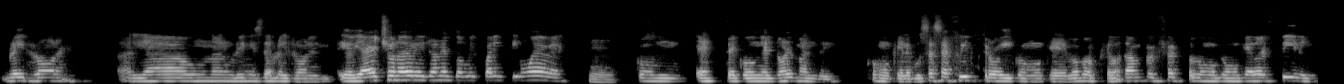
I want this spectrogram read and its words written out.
Blade Runner. Haría una un remix de Blade Runner. Y había hecho una de Blade Runner 2049 Mm. con, este, con el Normandy. Como que le puse ese filtro y como que loco, quedó tan perfecto como, como quedó el feeling.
